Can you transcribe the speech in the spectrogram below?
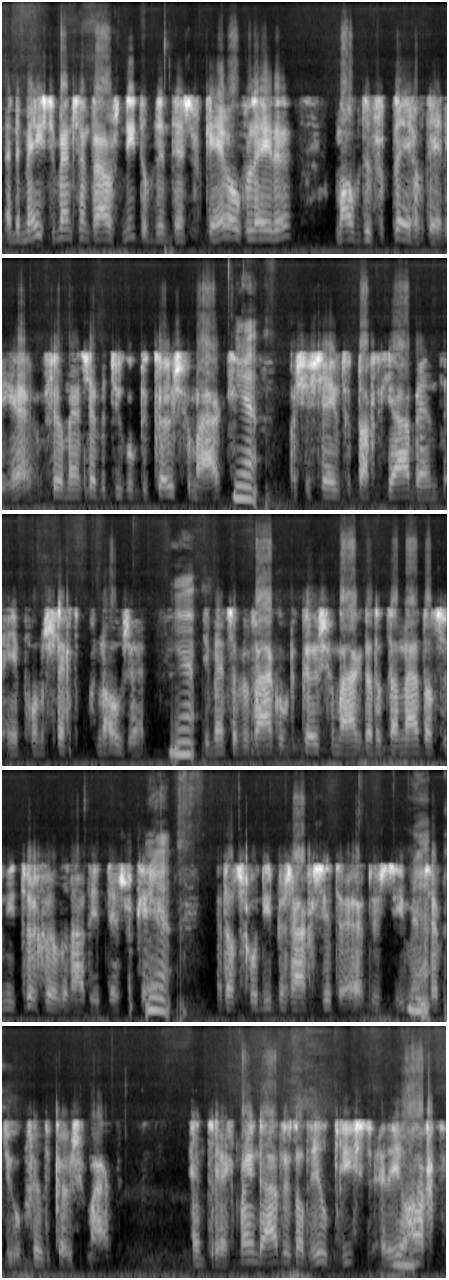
en de meeste mensen zijn trouwens niet op de intensive care overleden, maar op de verpleegafdeling. Hè. Veel mensen hebben natuurlijk ook de keus gemaakt. ja, Als je 70, 80 jaar bent en je hebt gewoon een slechte prognose. ja, Die mensen hebben vaak ook de keus gemaakt dat het daarna dat ze niet terug wilden naar de intensive care. ja, En dat ze gewoon niet meer zagen zitten. Hè. Dus die mensen hebben natuurlijk ook veel de keus gemaakt. En terecht. Maar inderdaad is dat heel triest en heel hard.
